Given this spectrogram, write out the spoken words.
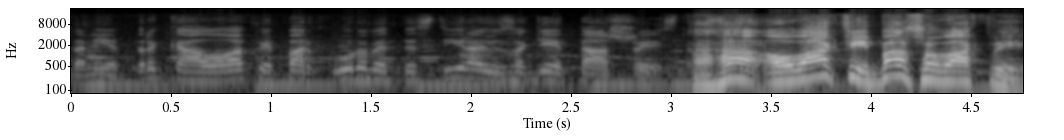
da nije trka, ali ovakve parkurove testiraju za GTA 6. Aha, ovakve, baš ovakve.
